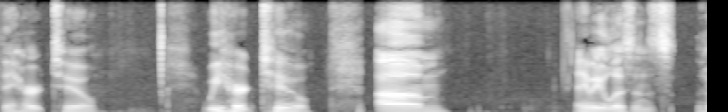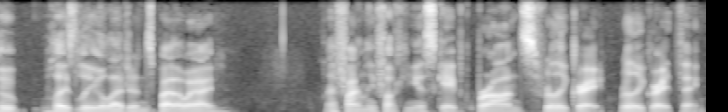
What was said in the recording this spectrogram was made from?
They hurt too. We hurt too. Um, anybody who listens who plays League of Legends, by the way, I I finally fucking escaped bronze. Really great, really great thing.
